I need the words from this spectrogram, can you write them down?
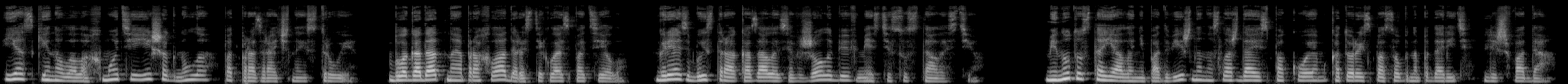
я скинула лохмотья и шагнула под прозрачные струи. Благодатная прохлада растеклась по телу. Грязь быстро оказалась в желобе вместе с усталостью. Минуту стояла неподвижно, наслаждаясь покоем, который способна подарить лишь вода.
